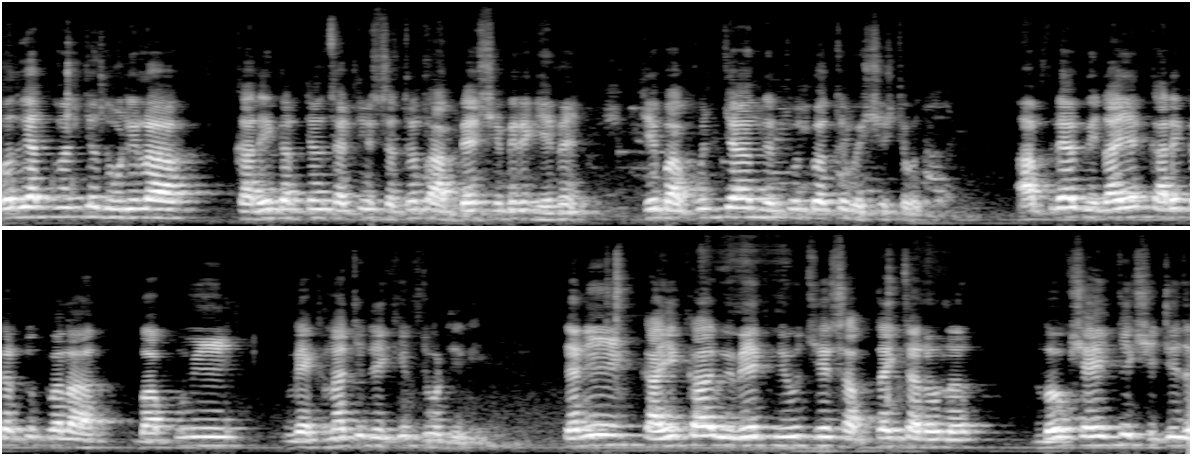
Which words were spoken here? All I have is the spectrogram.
पदयात्रांच्या जोडीला कार्यकर्त्यांसाठी सतत अभ्यास शिबिरे घेणे हे बापूंच्या नेतृत्वाचं वैशिष्ट्य होतं. आपल्या विधायक कार्यकर्तृत्वाला बापूंनी लेखनाची देखील जोड दिली. त्यांनी काही काळ विवेक न्यूज हे साप्ताहिक चालवलं लोकशाहीची क्षितिज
